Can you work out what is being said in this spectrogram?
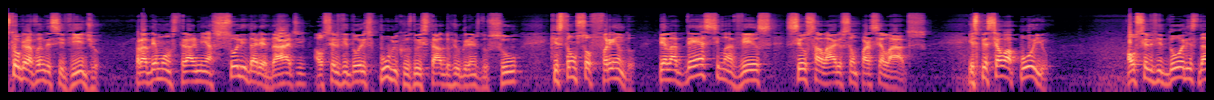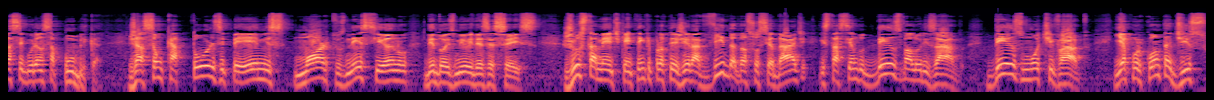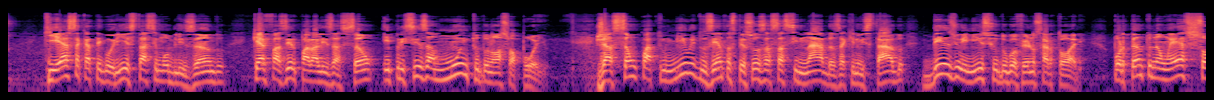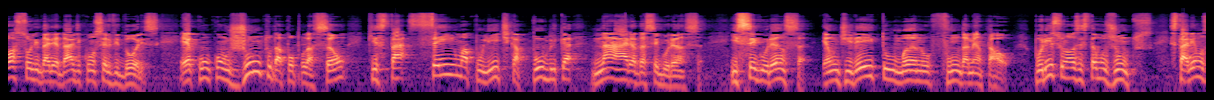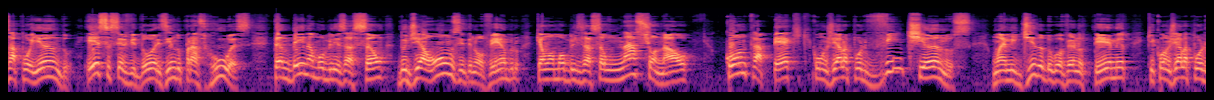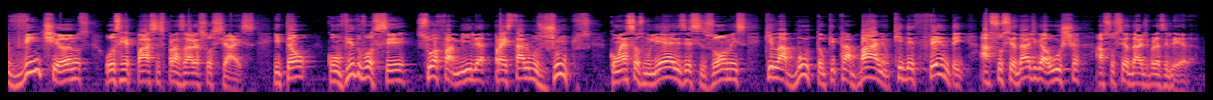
Estou gravando esse vídeo para demonstrar minha solidariedade aos servidores públicos do estado do Rio Grande do Sul que estão sofrendo pela décima vez seus salários são parcelados. Especial apoio aos servidores da segurança pública. Já são 14 PMs mortos nesse ano de 2016. Justamente quem tem que proteger a vida da sociedade está sendo desvalorizado, desmotivado. E é por conta disso que essa categoria está se mobilizando, quer fazer paralisação e precisa muito do nosso apoio. Já são 4.200 pessoas assassinadas aqui no estado desde o início do governo Sartori. Portanto, não é só solidariedade com os servidores, é com o conjunto da população que está sem uma política pública na área da segurança. E segurança é um direito humano fundamental. Por isso, nós estamos juntos estaremos apoiando esses servidores indo para as ruas, também na mobilização do dia 11 de novembro, que é uma mobilização nacional contra a PEC que congela por 20 anos, uma medida do governo Temer que congela por 20 anos os repasses para as áreas sociais. Então, convido você, sua família, para estarmos juntos com essas mulheres, esses homens que labutam, que trabalham, que defendem a sociedade gaúcha, a sociedade brasileira.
